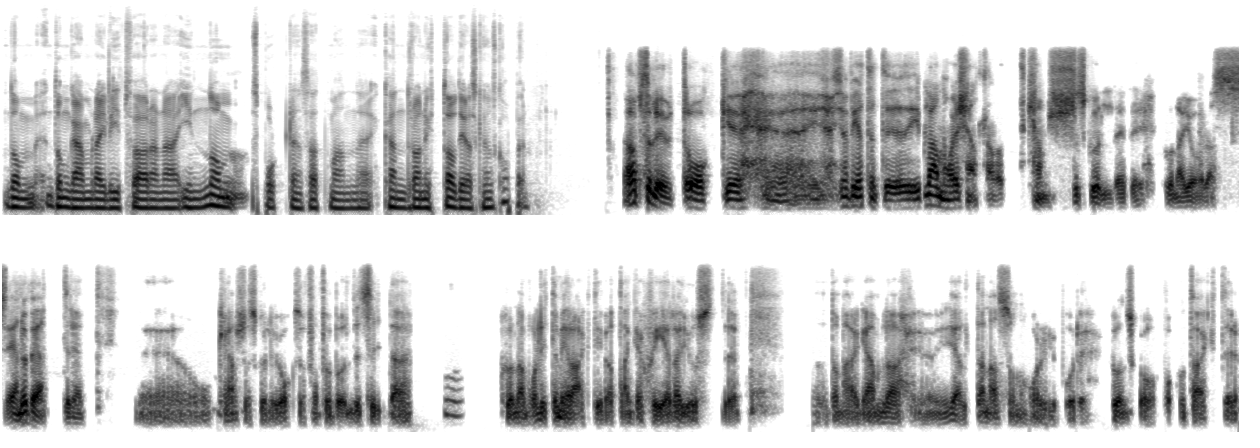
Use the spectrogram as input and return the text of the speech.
de, de gamla elitförarna inom mm. sporten så att man eh, kan dra nytta av deras kunskaper. Absolut och eh, jag vet inte, ibland har jag känslan att kanske skulle det kunna göras ännu bättre. Eh, och kanske skulle vi också från förbundets sida kunna vara lite mer aktiva att engagera just eh, de här gamla eh, hjältarna som har ju både kunskap och kontakter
